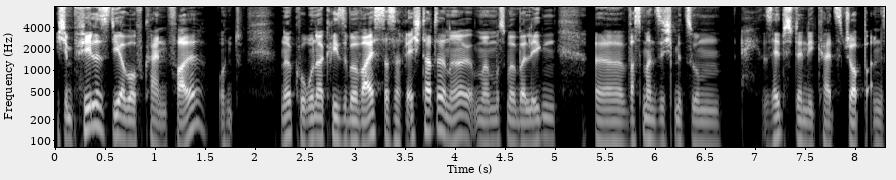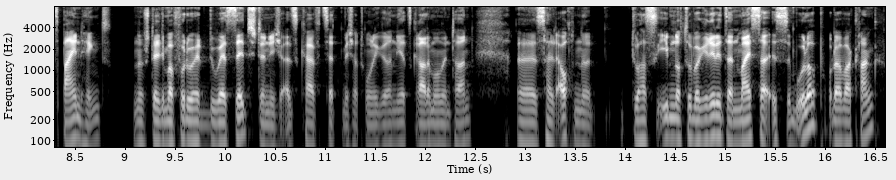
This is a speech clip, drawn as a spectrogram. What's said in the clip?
Ich empfehle es dir aber auf keinen Fall. Und ne, Corona-Krise beweist, dass er recht hatte. Ne? Man muss mal überlegen, äh, was man sich mit so einem Selbstständigkeitsjob ans Bein hängt. Ne, stell dir mal vor, du, du wärst selbstständig als Kfz-Mechatronikerin, jetzt gerade momentan. Äh, ist halt auch eine. Du hast eben noch drüber geredet, dein Meister ist im Urlaub oder war krank?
